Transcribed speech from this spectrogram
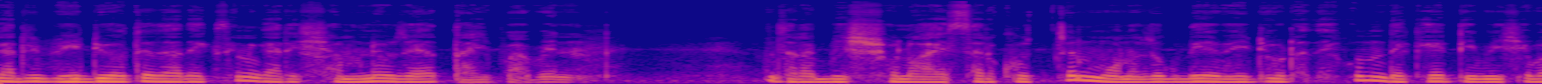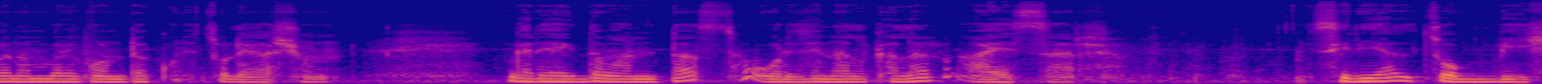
গাড়ির ভিডিওতে যা দেখছেন, গাড়ির সামনেও যা, তাই পাবেন। যারা বিশ ষোলো আইসার খুঁজছেন, মনোযোগ দিয়ে ভিডিওটা দেখুন, দেখে টিভি সেবা নাম্বারে কন্ট্যাক্ট করে চলে আসুন। গাড়ি একদম untouched original colour ISR serial চব্বিশ।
